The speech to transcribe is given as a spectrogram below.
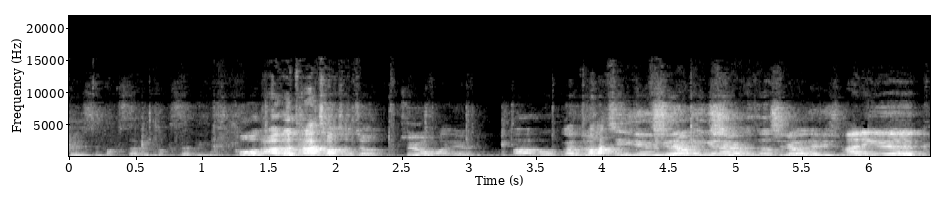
디펜스 막사비 막사비 막 그거 아, 그거 다 같이 맞췄죠. 조용 아니에요? 아, 뭐, 다 같이 이제 의견 의견 하면서. 지령 내리시고. 아니 그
